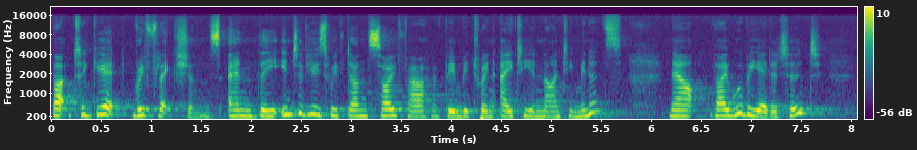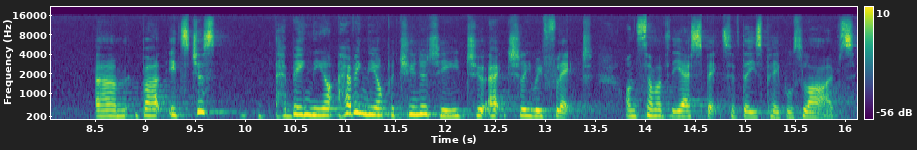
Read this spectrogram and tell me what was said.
but to get reflections. And the interviews we've done so far have been between 80 and 90 minutes. Now, they will be edited, um, but it's just having the, having the opportunity to actually reflect on some of the aspects of these people's lives.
